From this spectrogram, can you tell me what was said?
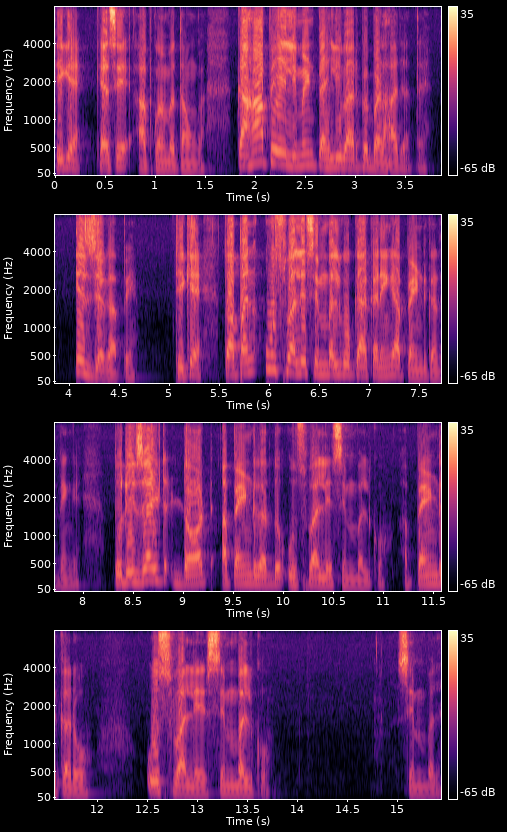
ठीक है? कैसे? आपको मैं बताऊँगा। कहाँ पे एलिमेंट पहली बार पे बढ़ा जाता है? इस जगह पे। ठीक है? तो अपन उस वाले सिंबल को क्या करेंगे? अपेंड कर देंगे। तो रिज़ल्ट डॉट अपेंड कर दो उस वाले सिंबल को। अपेंड करो उस वाले सिंबल को। सिंबल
